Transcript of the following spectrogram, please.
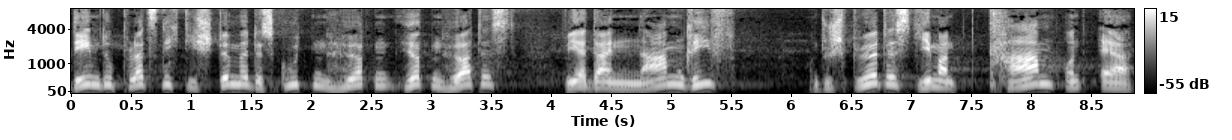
dem du plötzlich die Stimme des guten Hirten, Hirten hörtest, wie er deinen Namen rief, und du spürtest, jemand kam und er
